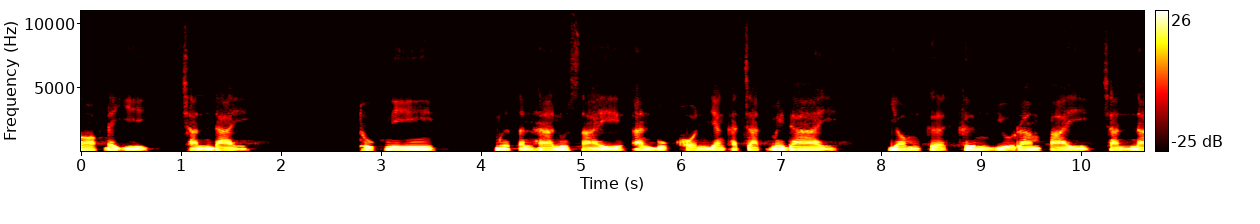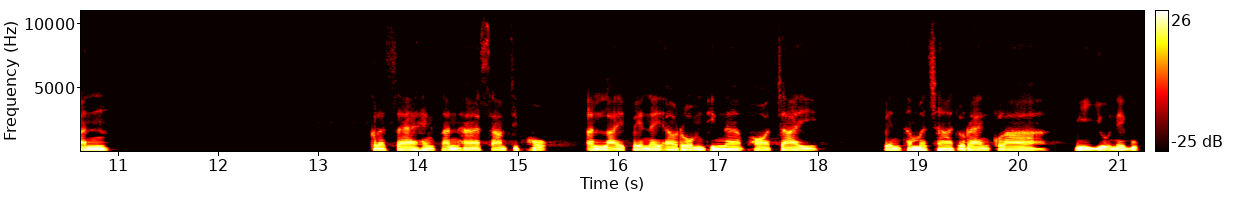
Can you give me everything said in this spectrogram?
งอกได้อีก ฉันใด ทุกนี้เมื่อตัณหานุสัยอันบุคคลยังขจัดไม่ได้ ย่อมเกิดขึ้นอยู่ร่ำไปฉันนั้น กระแสแห่งตัณหาสามสิบหกอันไหลไปในอารมณ์ที่น่าพอใจ เป็นธรรมชาติแรงกล้ามีอยู่ในบุค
